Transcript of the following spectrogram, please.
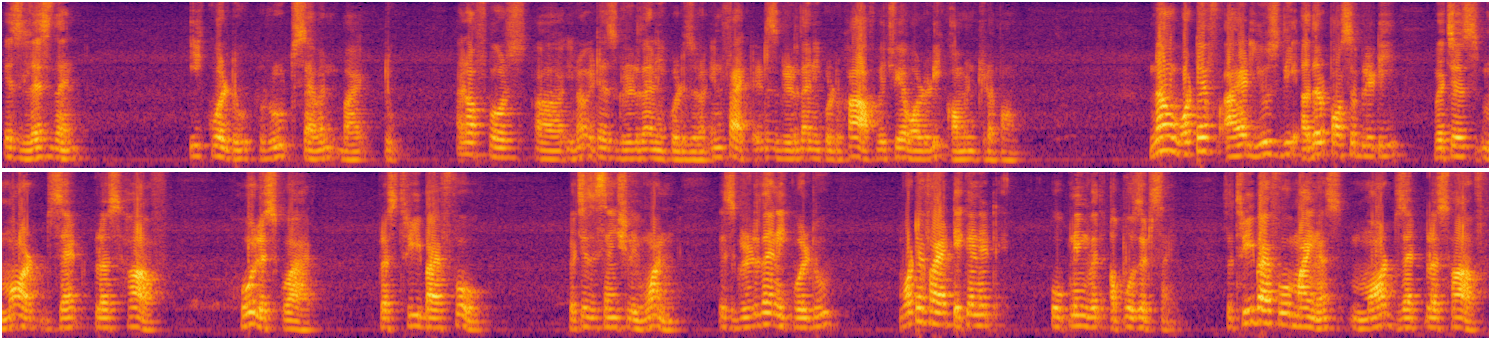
is less than equal to root 7 by 2 and of course uh, you know it is greater than equal to 0 in fact it is greater than equal to half which we have already commented upon now what if I had used the other possibility which is mod z plus half whole square plus 3 by 4 which is essentially 1 is greater than equal to what if I had taken it opening with opposite sign? So 3 by 4 minus mod z plus half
